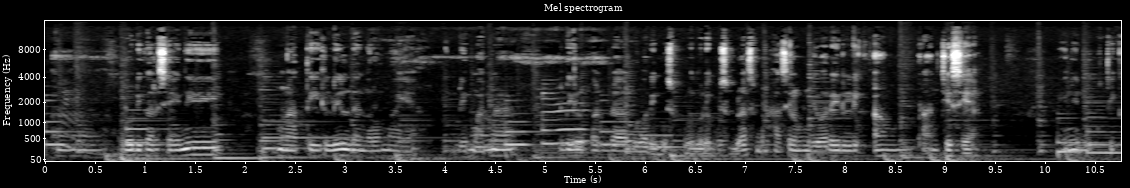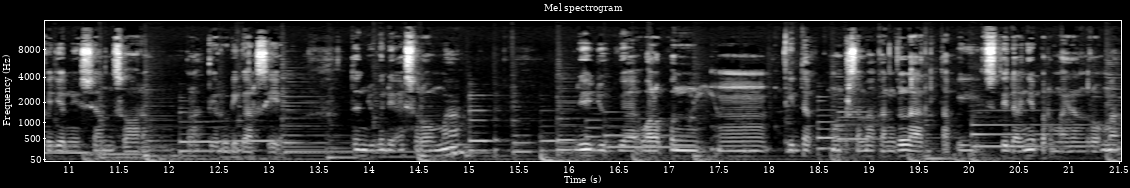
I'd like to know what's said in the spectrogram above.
uh, Rudi Garcia ini melatih Lille dan Roma ya di mana Lille pada 2010-2011 berhasil menjuarai Ligue 1 Prancis ya. Ini bukti kejeniusan seorang pelatih Rudi Garcia. Dan juga di AS Roma dia juga walaupun hmm, tidak mempersembahkan gelar tapi setidaknya permainan Roma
